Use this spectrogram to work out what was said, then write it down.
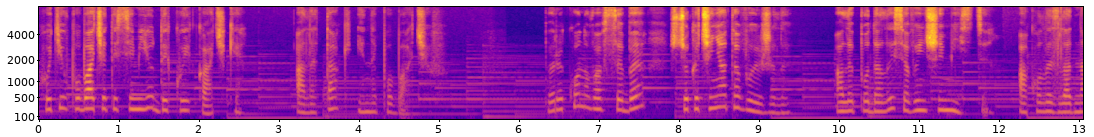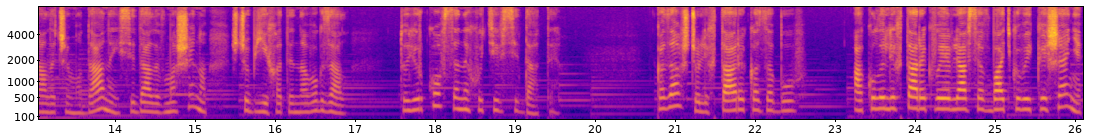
хотів побачити сім'ю дикої качки, але так і не побачив. Переконував себе, що каченята вижили, але подалися в інше місце. А коли зладнали чемодани і сідали в машину, щоб їхати на вокзал, то Юрко все не хотів сідати. Казав, що ліхтарика забув. А коли ліхтарик виявлявся в батьковій кишені,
